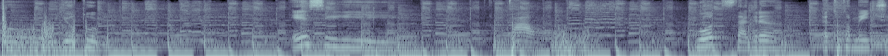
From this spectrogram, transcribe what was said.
do YouTube. Esse fala. O outro Instagram é totalmente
